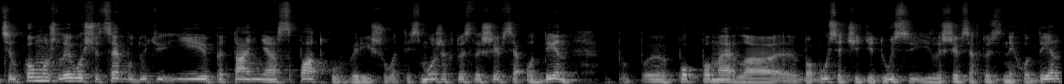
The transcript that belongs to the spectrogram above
Цілком можливо, що це будуть і питання спадку вирішуватись. Може, хтось лишився один, померла е, бабуся чи дідусь, і лишився хтось з них один,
